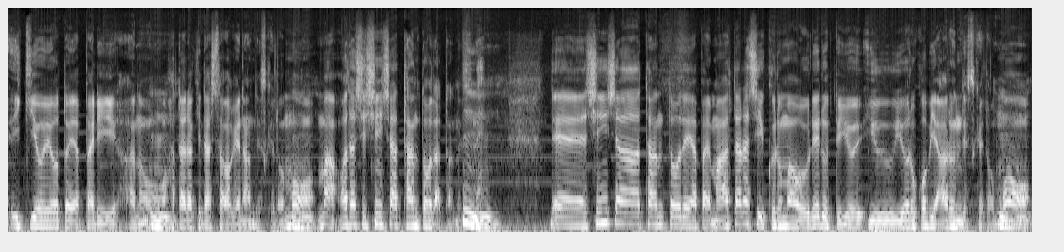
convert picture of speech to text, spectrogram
勢いよとやっぱりあの、うん。働き出したわけなんですけども、うん。まあ私新車担当だったんですね。うん。で新車担当でやっぱり真新しい車を売れるといういう喜びはあるんですけども、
